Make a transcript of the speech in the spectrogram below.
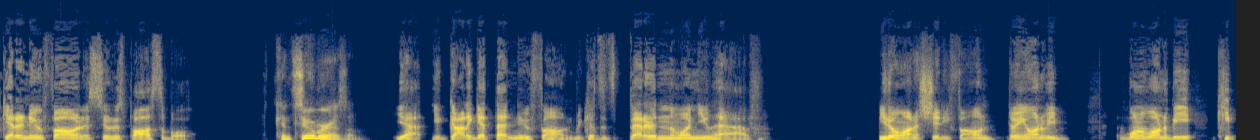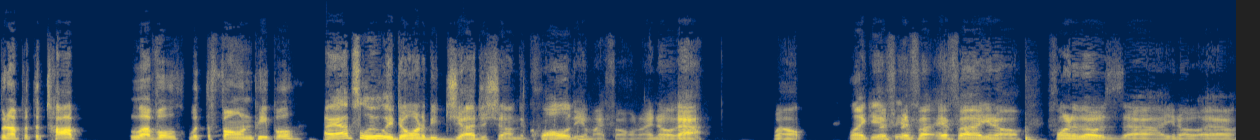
get a new phone as soon as possible. Consumerism. Yeah, you got to get that new phone because it's better than the one you have. You don't want a shitty phone. Don't you want to be want to want to be keeping up at the top level with the phone people? I absolutely don't want to be judged on the quality of my phone. I know that. Well, like if if uh, if uh, you know if one of those uh, you know uh,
